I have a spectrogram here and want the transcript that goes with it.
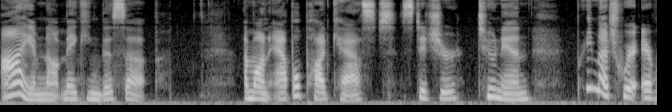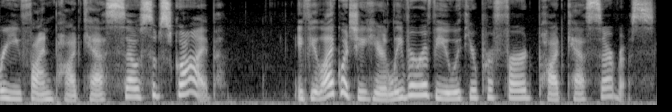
I Am Not Making This Up. I'm on Apple Podcasts, Stitcher, TuneIn, pretty much wherever you find podcasts, so subscribe. If you like what you hear, leave a review with your preferred podcast service.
